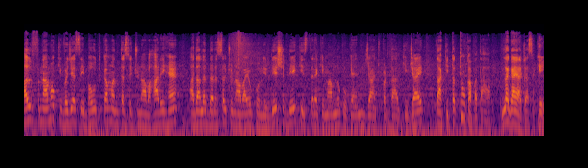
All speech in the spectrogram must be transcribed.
हल्फनामों की वजह से बहुत कम अंतर से चुनाव हारे हैं। अदालत दरअसल चुनाव आयोग को निर्देश दे कि इस तरह के मामलों को गहन जाँच पड़ताल की जाए ताकि तथ्यों का पता लगाया जा सके।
